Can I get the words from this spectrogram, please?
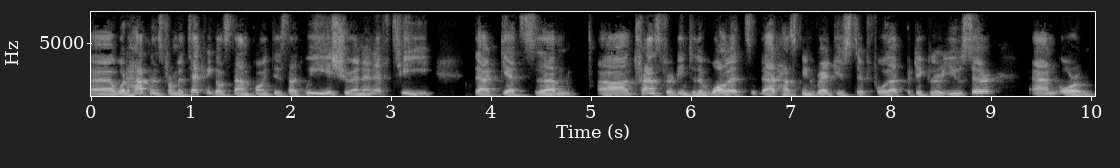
uh, what happens from a technical standpoint is that we issue an NFT that gets um, uh, transferred into the wallet that has been registered for that particular user and or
